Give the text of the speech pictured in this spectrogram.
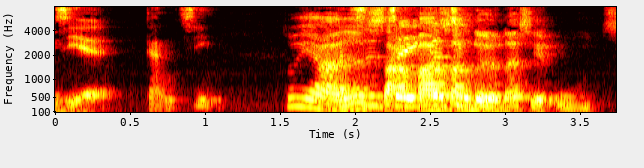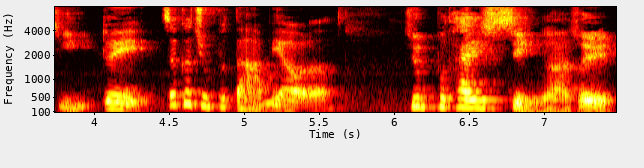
洁干净。对呀、但那沙发上都有那些污迹，对，这个就不达标了。就不太行啊，所以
